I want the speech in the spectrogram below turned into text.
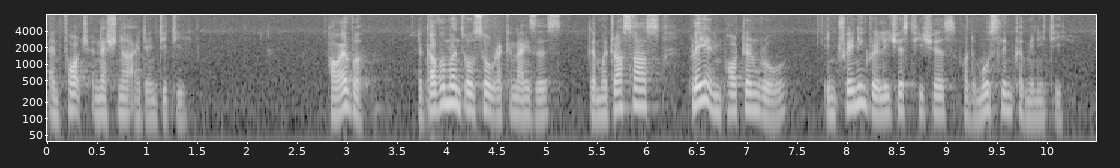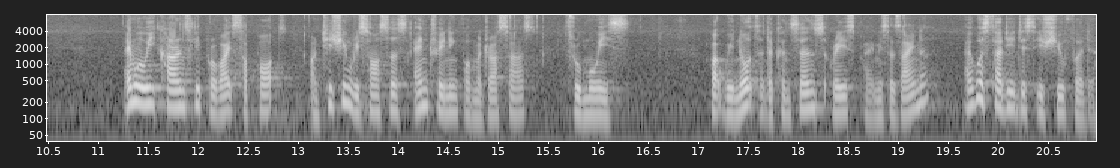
and forge a national identity. However, the government also recognizes that madrasas play an important role in training religious teachers for the Muslim community. MOE currently provides support on teaching resources and training for madrasas through MUIS. But we note the concerns raised by Mr. Zainal. I will study this issue further.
